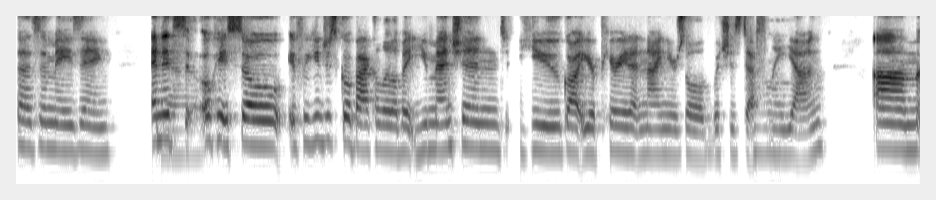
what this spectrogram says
That's amazing. And yeah. it's okay. So, if we can just go back a little bit, you mentioned you got your period at nine years old, which is definitely mm-hmm. young. Um,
